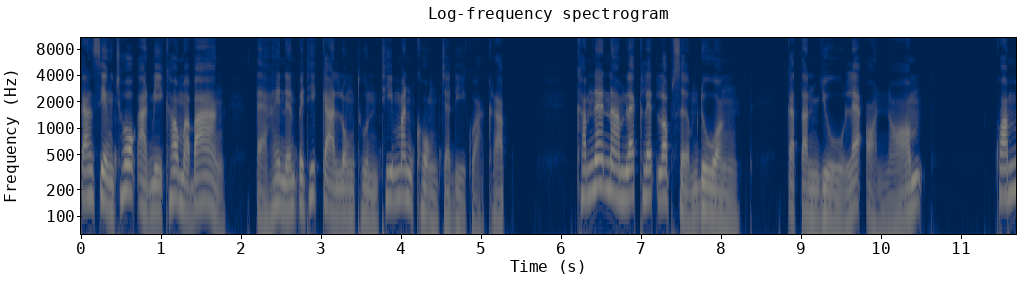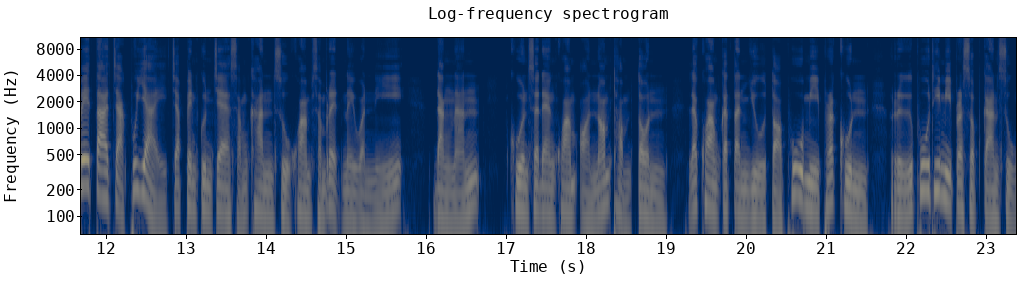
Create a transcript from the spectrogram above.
การเสี่ยงโชคอาจมีเข้ามาบ้าง แต่ให้เน้นไปที่การลงทุนที่มั่นคงจะดีกว่าครับ คำแนะนำและเคล็ดลับเสริมดวง กตัญญูและอ่อนน้อม ความเมตตาจากผู้ใหญ่จะเป็นกุญแจสำคัญสู่ความสำเร็จในวันนี้ ดังนั้นควรแสดงความอ่อนน้อมถ่อมตน และความกตัญญูต่อผู้มีพระคุณ หรือผู้ที่มีประสบการณ์สูง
